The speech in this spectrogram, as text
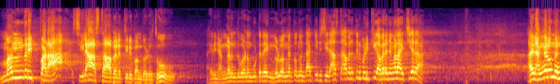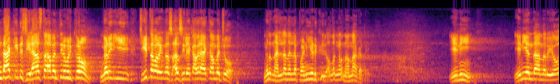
മന്ത്രിപ്പട ശിലാസ്ഥാപനത്തിന് പങ്കെടുത്തു. അതിന് ഞങ്ങൾ എന്ത് വേണം കൂട്ടരെ? നിങ്ങളും അങ്ങനത്തെ ഒന്നും ഉണ്ടാക്കിയിട്ട് ശിലാസ്ഥാപനത്തിന് വിളിക്കുക അവരെ ഞങ്ങൾ അയച്ചു തരാ അതിന് അങ്ങനെ ഒന്ന് ഉണ്ടാക്കിയിട്ട് ശിലാസ്ഥാപനത്തിന് വിളിക്കണം. നിങ്ങൾ ഈ ചീത്ത പറയുന്ന സദസ്സിലേക്ക് അവരെ അയക്കാൻ പറ്റുമോ നിങ്ങൾ നല്ല നല്ല പണിയെടുക്കുക അല്ല നിങ്ങൾ നന്നാക്കട്ടെ. ഇനി ഇനി എന്താണെന്നറിയോ?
